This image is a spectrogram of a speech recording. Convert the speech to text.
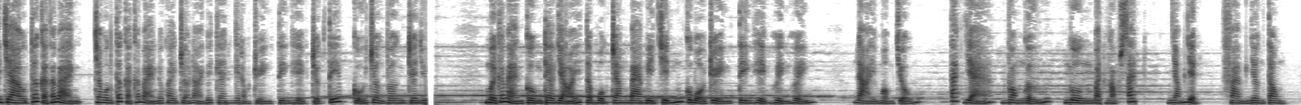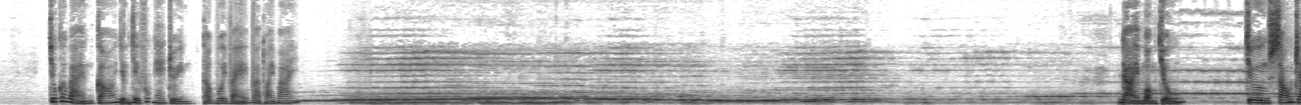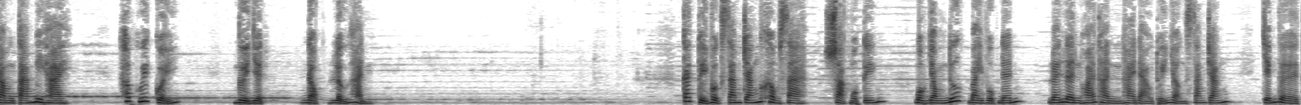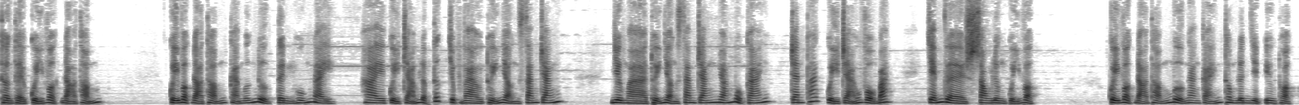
Xin chào tất cả các bạn, chào mừng tất cả các bạn đã quay trở lại với kênh nghe đọc truyện tiên hiệp trực tiếp của Trần Vân trên YouTube. Mời các bạn cùng theo dõi tập 139 của bộ truyện tiên hiệp huyền huyễn Đại Mộng Chủ, tác giả Vong Ngữ, nguồn Bạch Ngọc Sách, nhóm dịch Phạm Nhân Tông. Chúc các bạn có những giây phút nghe truyện thật vui vẻ và thoải mái. Đại Mộng Chủ Chương 682 Hấp huyết quỷ Người dịch Độc Lữ Hành Cách thủy vực xám trắng không xa Soạt một tiếng Một dòng nước bay vụt đến lóe lên hóa thành hai đạo thủy nhận xám trắng chém về thân thể quỷ vật đỏ thẫm. Quỷ vật đỏ thẫm cảm ứng được tình huống này, hai quỷ trảo lập tức chụp vào thủy nhận xám trắng, nhưng mà thủy nhận xám trắng nhoáng một cái, tránh thoát quỷ trảo vô bắt, chém về sau lưng quỷ vật. Quỷ vật đỏ thẫm mượn ngăn cản thông linh dịch yêu thuật,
